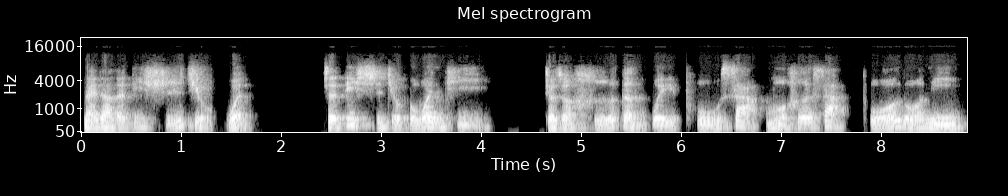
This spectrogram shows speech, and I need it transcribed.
来到的第十九问，这第十九个问题叫做何等为菩萨摩诃萨陀罗尼？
